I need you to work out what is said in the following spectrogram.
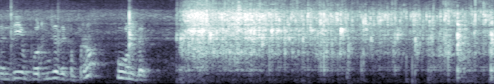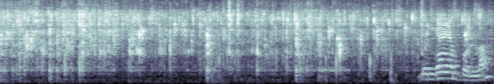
வெந்தயம் பொரிஞ்சதுக்கப்புறம் பூண்டு. வெங்காயம் போடலாம்.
